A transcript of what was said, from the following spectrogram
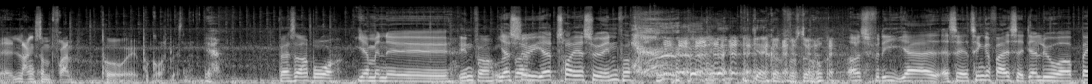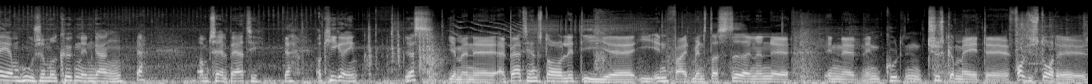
øh, langsomt frem på, øh, på gårdspladsen. Ja. Hvad så, bror? Jamen, øh, Indenfor? Udenfor? jeg, søger, jeg tror, jeg søger indenfor. Det kan jeg godt forstå. Også fordi, jeg, altså, jeg tænker faktisk, at jeg løber bag om huset mod køkkenindgangen. Ja. Om til Alberti. Ja. Og kigger ind. Yes. Jamen, øh, Alberti han står lidt i, øh, i infight, mens der sidder en, øh, en, øh, en, gut, en tysker med et øh, forholdsvis stort øh,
